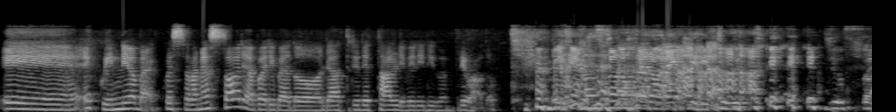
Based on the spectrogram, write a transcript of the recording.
E, e quindi, vabbè, questa è la mia storia. Poi ripeto, gli altri dettagli ve li dico in privato. Perché non sono per orecchie di tutti. Giusto.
